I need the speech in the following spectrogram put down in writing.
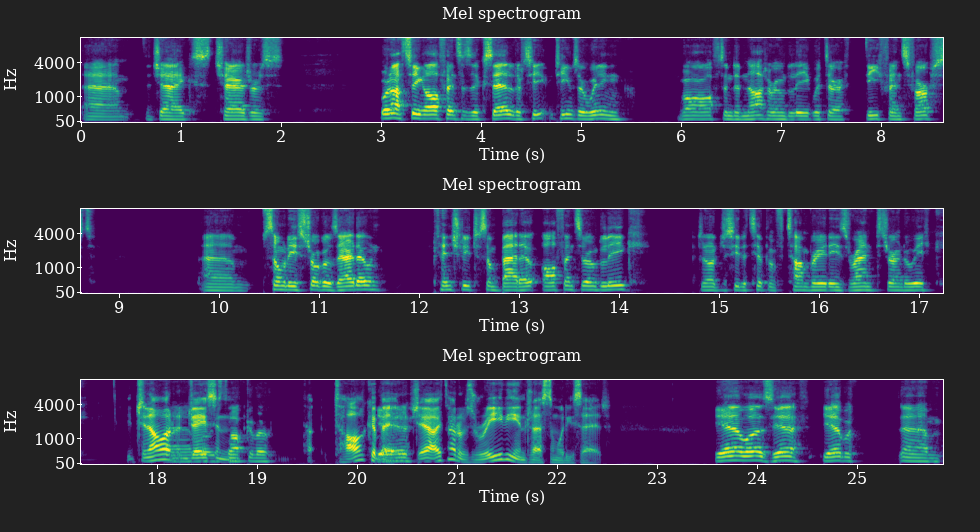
um, the Jags, Chargers, we're not seeing offenses excel. Their te- teams are winning more often than not around the league with their defense first. Um, some of these struggles are down potentially to some bad offense around the league. I don't know. Did you see the tip of Tom Brady's rant during the week? Do you know what, Uh, Jason? talking about t- talk about Yeah. it. Yeah, I thought it was really interesting what he said. Yeah, it was. Yeah, yeah, but um,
